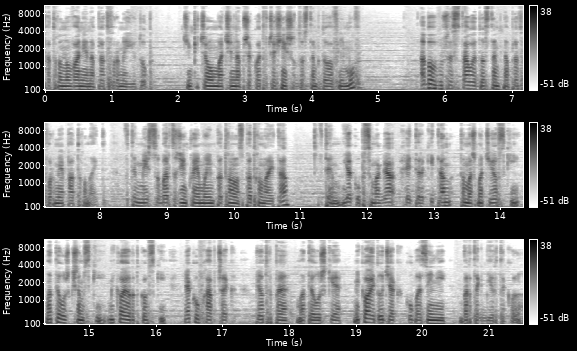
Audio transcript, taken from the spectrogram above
patronowanie na platformie YouTube, dzięki czemu macie na przykład wcześniejszy dostęp do filmów, albo poprzez stały dostęp na platformie Patronite. W tym miejscu bardzo dziękuję moim patronom z Patronite'a, w tym Jakub Smaga, Hejter Kitan, Tomasz Maciejowski, Mateusz Krzemski, Mikołaj Rutkowski, Jakub Hawczek, Piotr P., Mateusz G., Mikołaj Dudziak, Kuba Zini, Bartek Birtykol.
